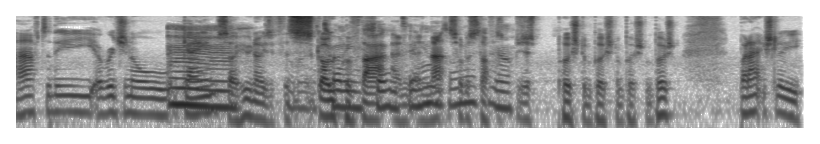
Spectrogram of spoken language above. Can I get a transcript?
after the original game, so who knows if the scope of that and, and that sort of stuff something, is just pushed and pushed and pushed and pushed. But actually,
